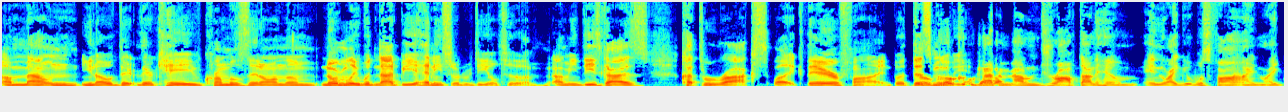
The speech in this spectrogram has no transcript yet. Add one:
a mountain, you know, their their cave crumbles in on them. Normally would not be any sort of deal to them. I mean, these guys cut through rocks, like they're fine. But this Bro, movie, Goku got a mountain dropped on him, and like it was fine. Like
